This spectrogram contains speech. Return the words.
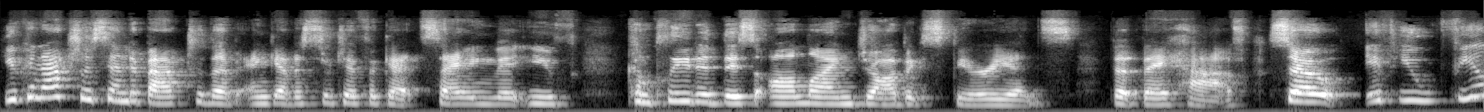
you can actually send it back to them and get a certificate saying that you've completed this online job experience that they have. So if you feel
